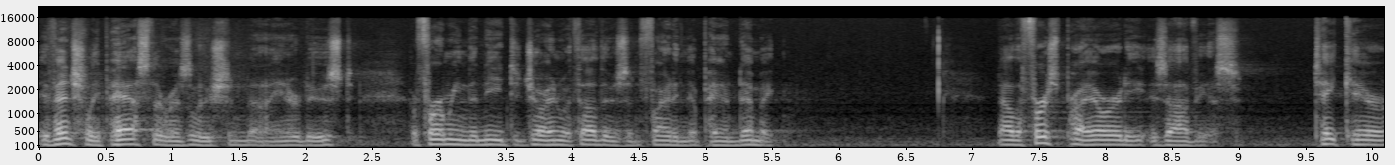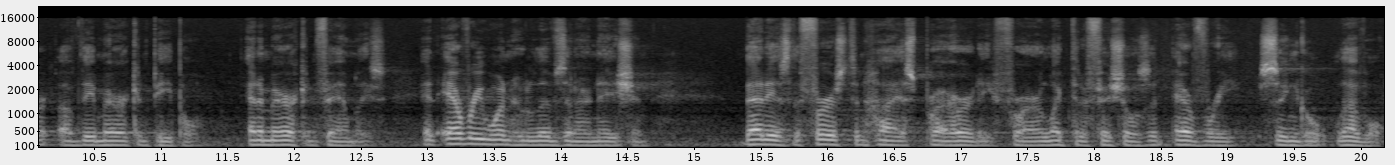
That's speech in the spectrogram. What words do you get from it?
eventually passed the resolution that I introduced, affirming the need to join with others in fighting the pandemic. Now, the first priority is obvious take care of the American people and American families and everyone who lives in our nation. That is the first and highest priority for our elected officials at every single level.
